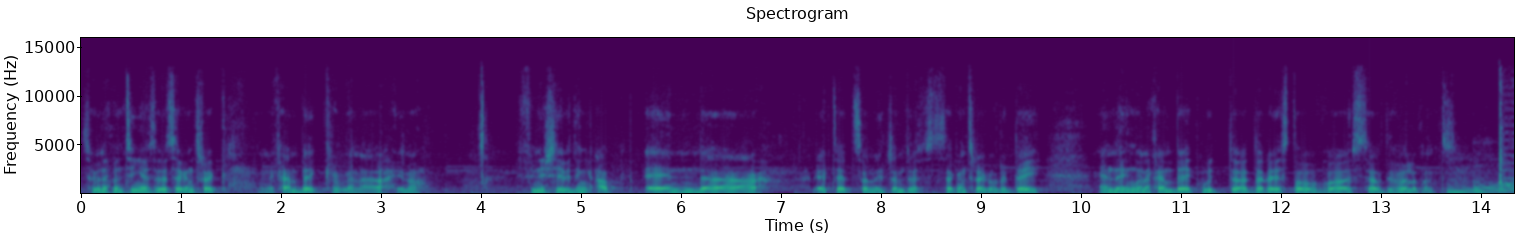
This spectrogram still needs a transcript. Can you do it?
So we're gonna continue to the second track. When we come back, we're gonna you know finish everything up, and uh, that's it. So let's jump to the second track of the day, and then when I come back with uh, the rest of uh, self development. Ungabothula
